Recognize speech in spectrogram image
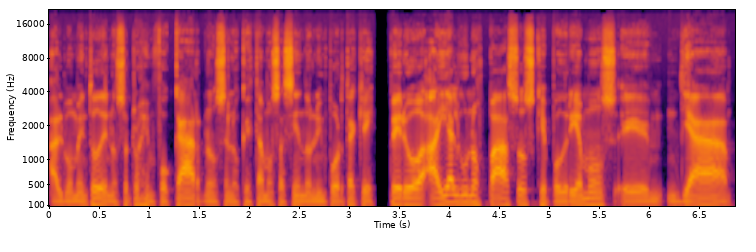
al momento de nosotros enfocarnos en lo que estamos haciendo, no importa qué. Pero hay algunos pasos que podríamos eh, ya...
